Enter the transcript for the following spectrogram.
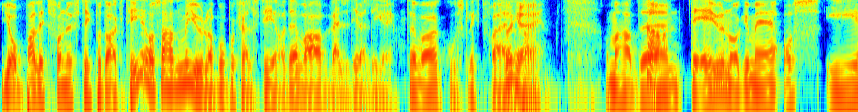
jobba litt fornuftig på dagtid. Og så hadde vi julebord på kveldstid, og det var veldig veldig gøy. Det var koselig fra en dag. Og vi hadde, Ja. Det er jo noe med oss i,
